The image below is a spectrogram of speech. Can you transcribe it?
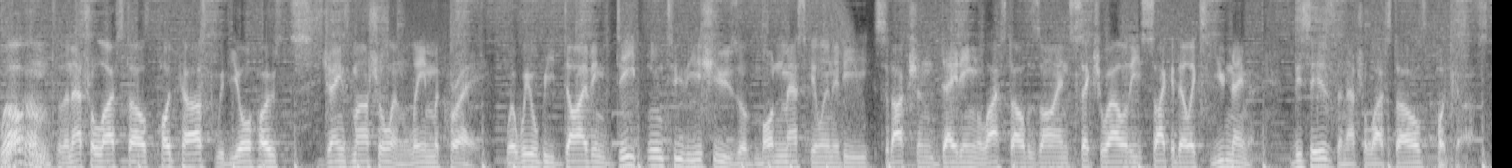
Welcome to the Natural Lifestyles Podcast with your hosts, James Marshall and Liam McRae, where we will be diving deep into the issues of modern masculinity, seduction, dating, lifestyle design, sexuality, psychedelics, you name it. This is the Natural Lifestyles Podcast.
